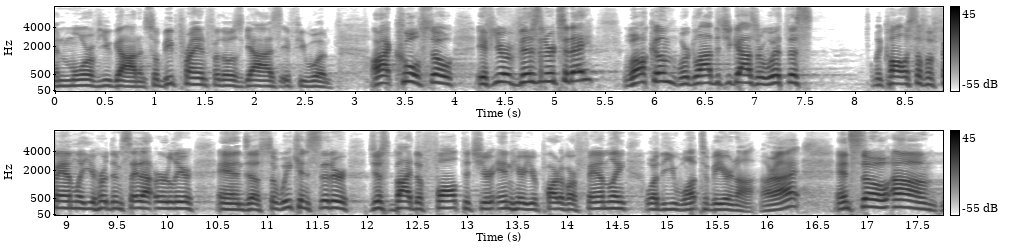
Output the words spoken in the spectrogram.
and more of you, God." And so be praying for those guys if you would. All right, cool. So if you're a visitor today, welcome. We're glad that you guys are with us. We call ourselves a family. You heard them say that earlier. And uh, so we consider just by default that you're in here, you're part of our family, whether you want to be or not. All right? And so, um,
